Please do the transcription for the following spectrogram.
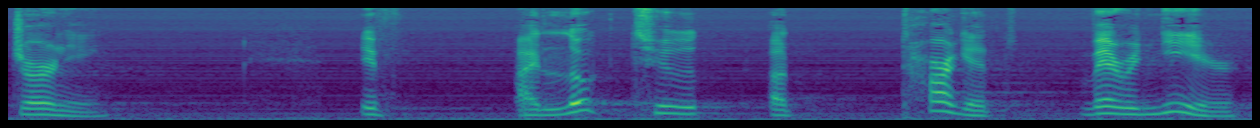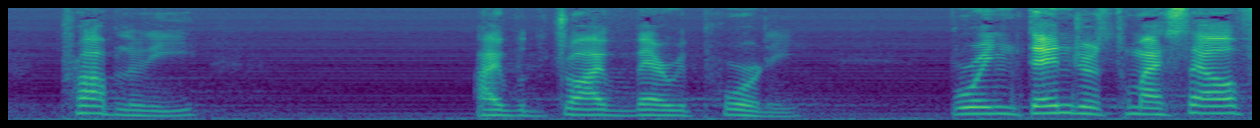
journey. If I look to a target very near, probably I would drive very poorly, bring dangers to myself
